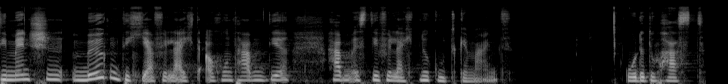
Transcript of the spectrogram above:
die Menschen mögen dich ja vielleicht auch und haben, dir, haben es dir vielleicht nur gut gemeint. Oder du hast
